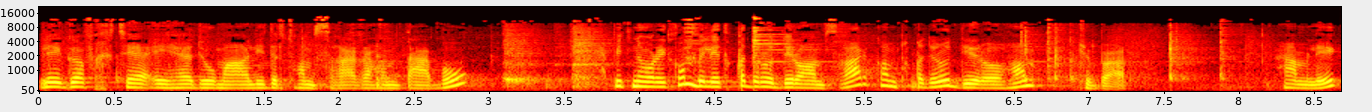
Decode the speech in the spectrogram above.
لي كوفخ تاعي هادوما اللي درتهم صغار راهم طابو. حبيت نوريكم بلي تقدروا ديروهم صغار كم تقدروا ديروهم كبار. هامليك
